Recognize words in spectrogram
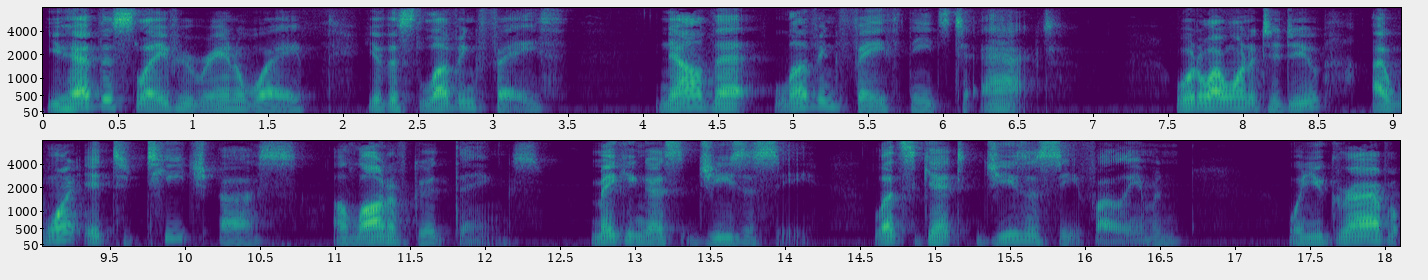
You have this slave who ran away. You have this loving faith. Now that loving faith needs to act. What do I want it to do? I want it to teach us a lot of good things, making us Jesus-y. Let's get Jesus-y, Philemon. When you grab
